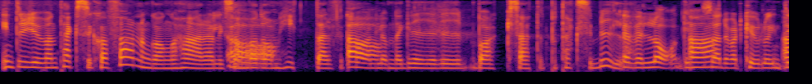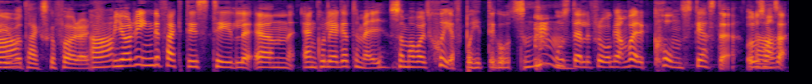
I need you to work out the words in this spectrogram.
intervjua en taxichaufför någon gång och höra liksom Ja. vad de hittar för Ja. kvarglömda grejer i baksätet på taxibilen. överlag Ja. så hade det varit kul att intervjua Ja. taxichaufförer. Ja. Men jag ringde faktiskt till en, en kollega till mig som har varit chef på Hittegods och ställde frågan vad är det konstigaste? Och då sa han så här,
